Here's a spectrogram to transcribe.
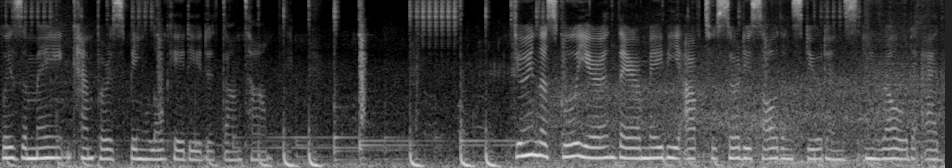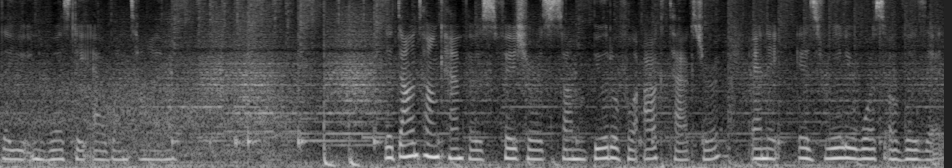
with the main campus being located downtown. During the school year, there may be up to 30,000 students enrolled at the university at one time. The downtown campus features some beautiful architecture and it is really worth a visit,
